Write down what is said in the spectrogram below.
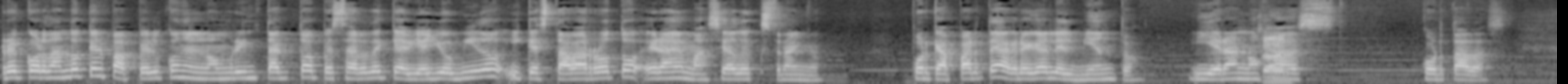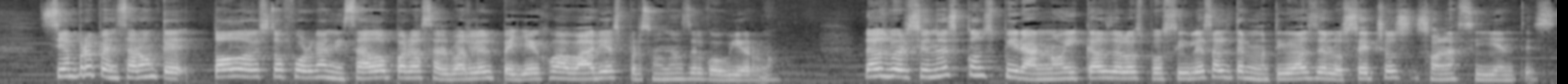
recordando que el papel con el nombre intacto a pesar de que había llovido y que estaba roto era demasiado extraño, porque aparte agrégale el viento y eran hojas cortadas. Siempre pensaron que todo esto fue organizado para salvarle el pellejo a varias personas del gobierno. Las versiones conspiranoicas de las posibles alternativas de los hechos son las siguientes.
